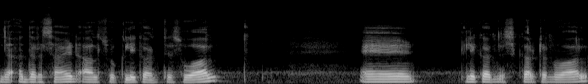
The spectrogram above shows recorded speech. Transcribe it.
the other side also click on this wall and click on this curtain wall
